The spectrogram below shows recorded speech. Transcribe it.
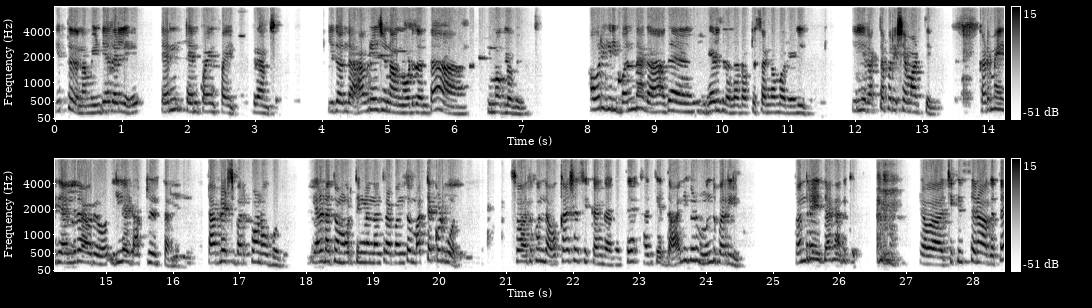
ಇರ್ತದೆ ನಮ್ಮ ಇಂಡಿಯಾದಲ್ಲಿ ten ten point five grams ಇದೊಂದು ಆವ್ರೇಜ್ ನಾವು ನೋಡಿದಂತ ಹಿಮೋಗ್ಲೋಬಿನ್ ಅವ್ರಿಗೆ ಇಲ್ಲಿ ಬಂದಾಗ ಅದೇ ಹೇಳಿದ್ರಲ್ಲ ಡಾಕ್ಟರ್ ಸಂಗಮ್ ಅವ್ರು ಹೇಳಿದ್ರು ಇಲ್ಲಿ ರಕ್ತ ಪರೀಕ್ಷೆ ಮಾಡ್ತೀವಿ. ಕಡಿಮೆ ಇದೆ ಅಂದ್ರೆ ಅವರು ಇಲ್ಲೇ ಡಾಕ್ಟರ್ ಇರ್ತಾರೆ. ಟ್ಯಾಬ್ಲೆಟ್ಸ್ ಬರ್ಕೊಂಡು ಹೋಗ್ಬೋದು. ಎರಡು ಅಥವಾ ಮೂರು ತಿಂಗಳ ನಂತರ ಬಂದು ಮತ್ತೆ ಕೊಡ್ಬೋದು. ಸೊ ಅದಕ್ಕೊಂದು ಅವಕಾಶ ಸಿಕ್ಕಂಗಾಗತ್ತೆ. ಅದಕ್ಕೆ ದಾನಿಗಳು ಮುಂದೆ ಬರಲಿ. ತೊಂದರೆ ಇದ್ದಾಗ ಅದಕ್ಕೆ. ಚಿಕಿತ್ಸೆನೂ ಆಗುತ್ತೆ.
